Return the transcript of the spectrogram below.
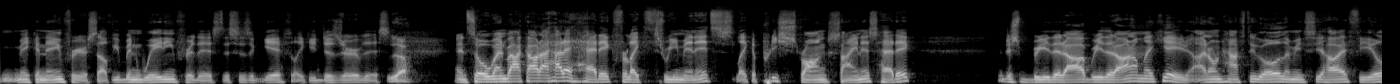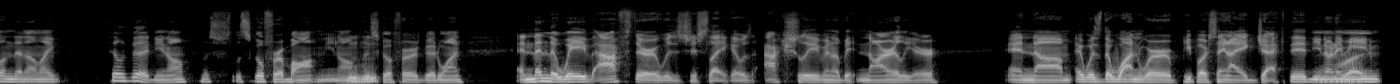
make a name for yourself you've been waiting for this this is a gift like you deserve this Yeah. and so went back out. I had a headache for like three minutes, like a pretty strong sinus headache. Just breathe it out, breathe it out. I'm like, hey, I don't have to go. Let me see how I feel. And then I'm like, feel good, you know. Let's let's go for a bomb, you know. Let's go for a good one. And then the wave after was just like it was actually even a bit gnarlier. And um, it was the one where people are saying I ejected. You know what I mean?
